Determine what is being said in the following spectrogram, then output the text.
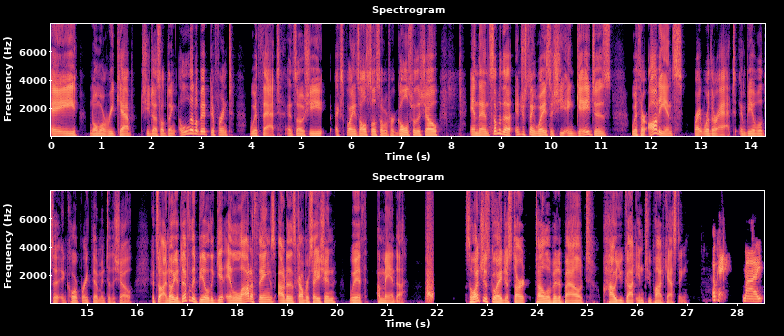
a normal recap, she does something a little bit different with that. And so she explains also some of her goals for the show and then some of the interesting ways that she engages with her audience right where they're at and be able to incorporate them into the show. And so I know you'll definitely be able to get a lot of things out of this conversation with Amanda. So why don't you just go ahead and just start, tell a little bit about how you got into podcasting. Okay. My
